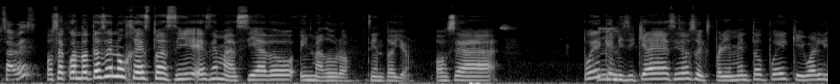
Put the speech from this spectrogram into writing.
¿sabes? O sea, cuando te hacen un gesto así es demasiado inmaduro, siento yo. O sea, puede que Mm. ni siquiera haya sido su experimento, puede que igual y,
